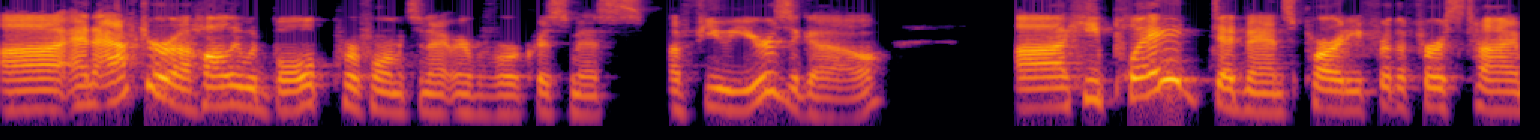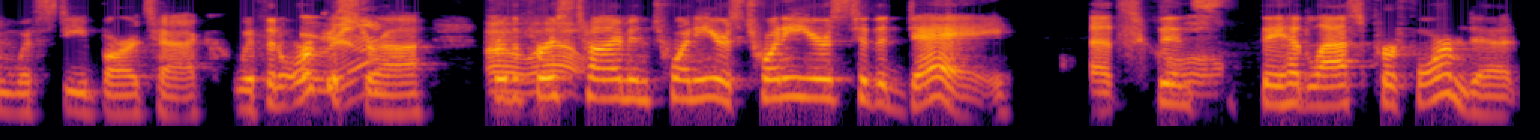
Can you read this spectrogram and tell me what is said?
uh, and after a hollywood bowl performance nightmare before christmas a few years ago uh, he played dead man's party for the first time with steve bartek with an Oh, really? orchestra for Oh, the first time in 20 years 20 years to the day that's cool since they had last performed it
